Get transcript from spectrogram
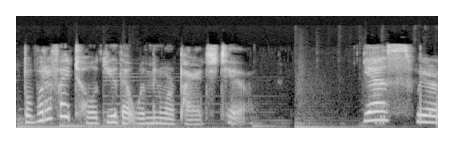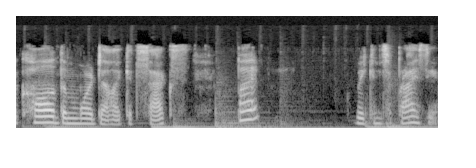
But what if I told you that women were pirates too? Yes, we are called the more delicate sex, but we can surprise you.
